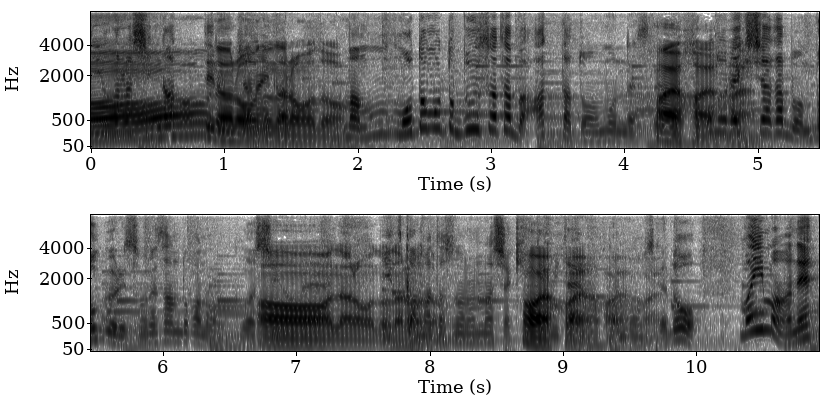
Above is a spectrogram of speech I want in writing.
ていう話になってるんじゃないかな。るほどなるほど、まあもともとブースは多分あったと思うんですけど、はいはいはいそこの歴史は多分僕より曽根さんとかの方が詳しいのでいつかまたその話は聞いてみたいなと思うんですけどまあ今はね、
